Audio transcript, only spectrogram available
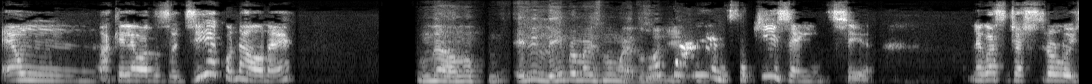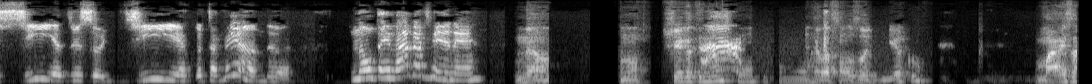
é um aquele negócio do zodíaco, não, né? Não, não, ele lembra, mas não é do Zodíaco. Não isso aqui, gente. Negócio de astrologia, do Zodíaco, tá vendo? Não tem nada a ver, né? Não. Não chega a ter nenhum ah! ponto com relação ao Zodíaco. Mas a,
